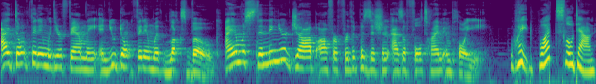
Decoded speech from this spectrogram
I don't fit in with your family and you don't fit in with Lux Vogue. I am rescinding your job offer for the position as a full time employee. Wait, what? Slow down.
